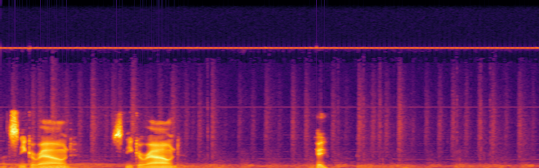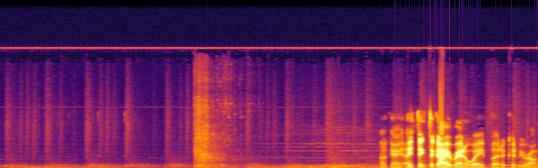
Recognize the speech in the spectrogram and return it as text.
Let's sneak around. Sneak around. Okay. Okay, I think the guy ran away, but it could be wrong.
